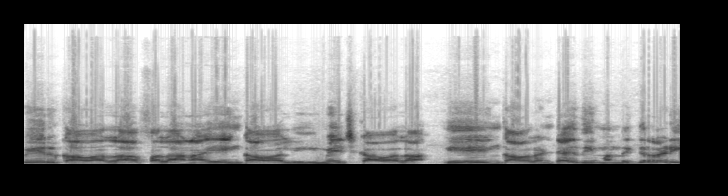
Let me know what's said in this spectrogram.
పేరు కావాలా? ఫలానా ఏం కావాలి? ఇమేజ్ కావాలా? ఏం కావాలంటే అది మన దగ్గర రెడీ.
